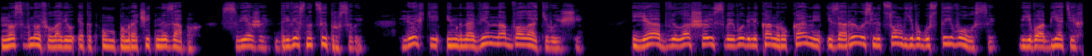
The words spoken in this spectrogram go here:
Нос вновь уловил этот умопомрачительный запах, свежий, древесно-цитрусовый, легкий и мгновенно обволакивающий. Я обвела шею своего великана руками и зарылась лицом в его густые волосы. В его объятиях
